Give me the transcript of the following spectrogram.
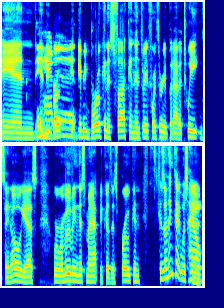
and They it'd be a- it'd be broken as fuck and then 343 would put out a tweet and saying oh yes we're removing this map because it's broken. Because i think that was how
